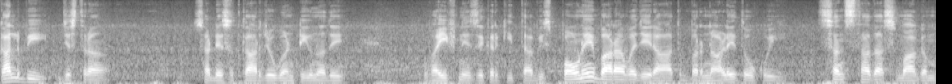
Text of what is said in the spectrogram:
ਕੱਲ ਵੀ ਜਿਸ ਤਰ੍ਹਾਂ ਸਾਡੇ ਸਤਿਕਾਰਯੋਗ ਆਂਟੀ ਉਹਨਾਂ ਦੇ ਵਾਈਫ ਨੇ ਜ਼ਿਕਰ ਕੀਤਾ ਵੀ ਪੌਣੇ 12 ਵਜੇ ਰਾਤ ਬਰਨਾਲੇ ਤੋਂ ਕੋਈ ਸੰਸਥਾ ਦਾ ਸਮਾਗਮ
